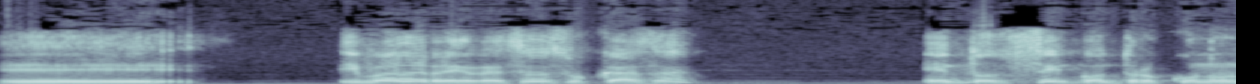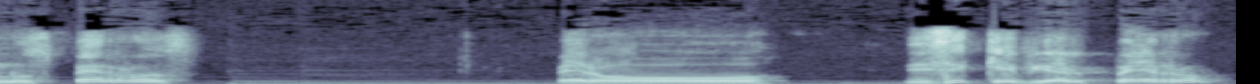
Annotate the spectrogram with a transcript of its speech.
Eh, iba de regreso a su casa, entonces se encontró con unos perros. Pero dice que vio al perro,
